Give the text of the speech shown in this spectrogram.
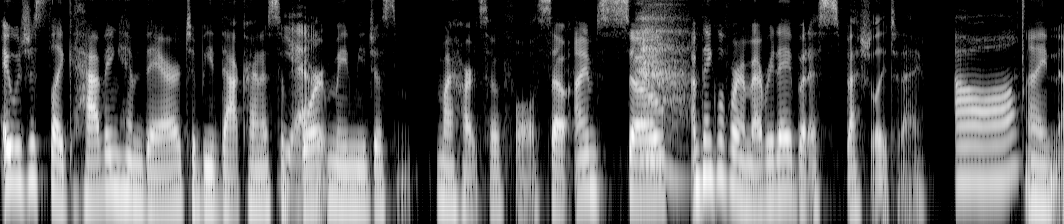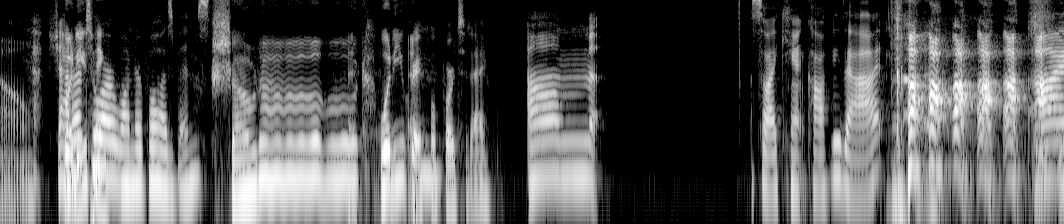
It was just like having him there to be that kind of Yeah. support made me just my heart so full. So I'm so I'm thankful for him every day, but especially today. Aw. I know. Shout what out to think? our wonderful husbands. Shout out. What are you grateful for today? Um, so I can't copy that. I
